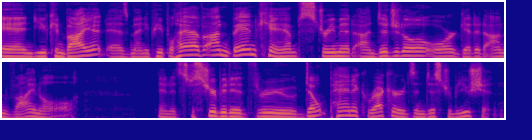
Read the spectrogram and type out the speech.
And you can buy it, as many people have, on Bandcamp, stream it on digital, or get it on vinyl and it's distributed through Don't Panic Records and Distribution.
